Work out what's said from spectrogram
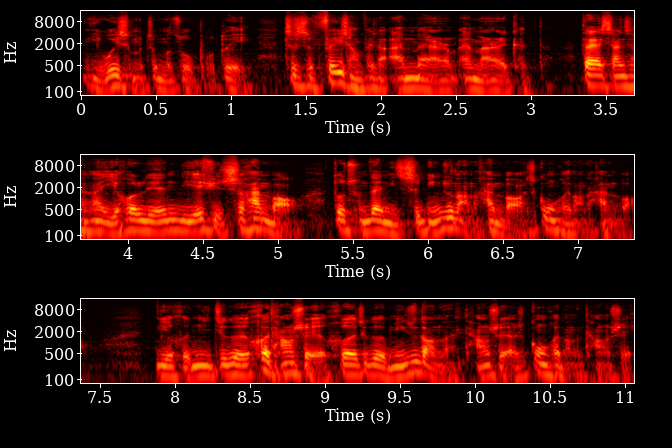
你为什么这么做不对，这是非常非常 American 的。大家想想看，以后连也许吃汉堡都存在你吃民主党的汉堡还是共和党的汉堡。你和你这个喝糖水，喝这个民主党的糖水还是共和党的糖水，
